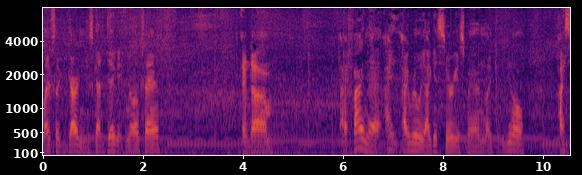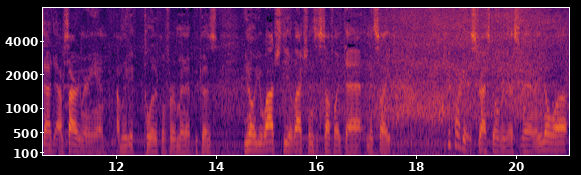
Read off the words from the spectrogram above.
Life's like a garden, just gotta dig it, you know what I'm saying? And um I find that I, I really I get serious, man. Like, you know, I said I'm sorry, Marianne. I'm gonna get political for a minute because, you know, you watch the elections and stuff like that, and it's like people are getting stressed over this, man. And you know what?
